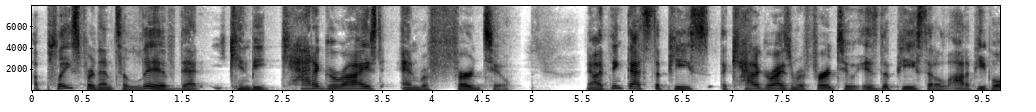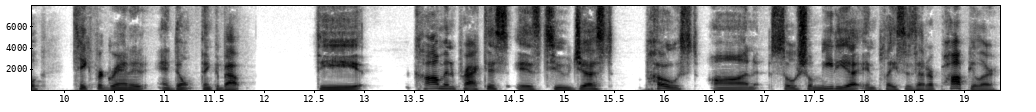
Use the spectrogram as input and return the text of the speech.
a place for them to live that can be categorized and referred to. Now, I think that's the piece, the categorized and referred to is the piece that a lot of people take for granted and don't think about. The common practice is to just post on social media in places that are popular.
